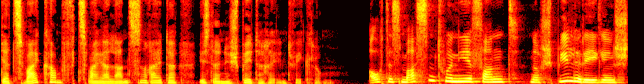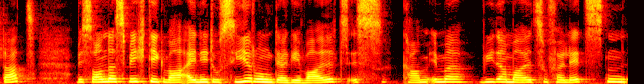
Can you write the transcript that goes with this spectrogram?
der Zweikampf zweier Lanzenreiter, ist eine spätere Entwicklung. Auch das Massenturnier fand nach Spielregeln statt. Besonders wichtig war eine Dosierung der Gewalt. Es kam immer wieder mal zu Verletzten,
